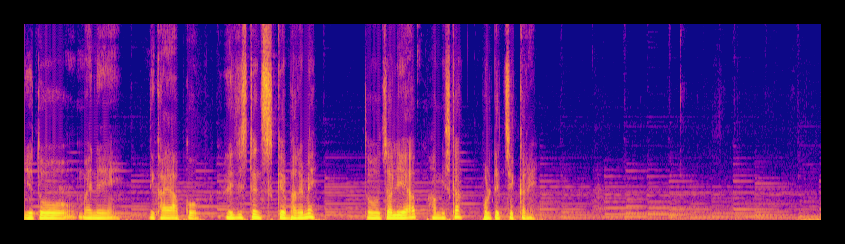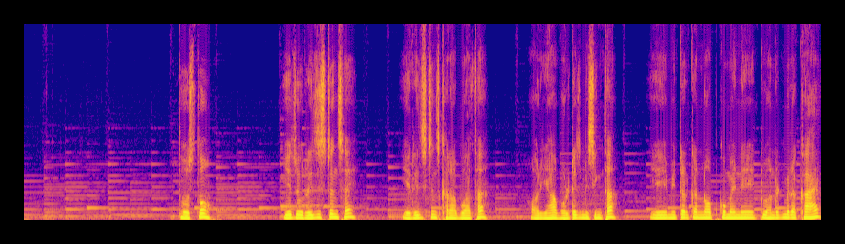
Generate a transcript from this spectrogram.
ये तो मैंने दिखाया आपको रेजिस्टेंस के बारे में। तो चलिए अब हम इसका वोल्टेज चेक करें। दोस्तों, ये जो रेजिस्टेंस है ये रेजिस्टेंस ख़राब हुआ था और यहाँ वोल्टेज मिसिंग था। ये मीटर का नॉब को मैंने 200 में रखा है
